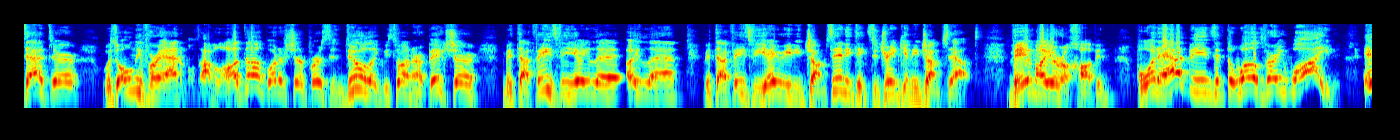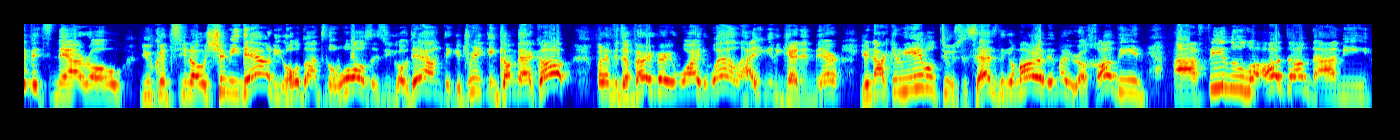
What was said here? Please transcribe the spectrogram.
heter was only for animals. What should a person do? Like we saw in our picture, he jumps in, he takes a drink, and he jumps out. But what happens if the well is very wide? If it's narrow, you could, you know, shimmy down. You hold on to the walls as you go down, take a drink, and come back up. But if it's a very, very wide well, how are you going to get in there? You're not going to be able to. So says the Gemara, Afilu nami.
